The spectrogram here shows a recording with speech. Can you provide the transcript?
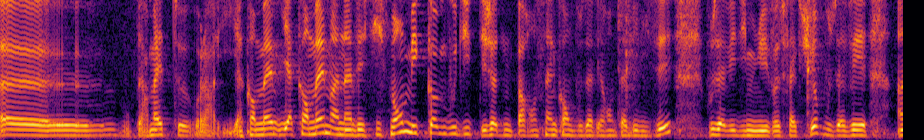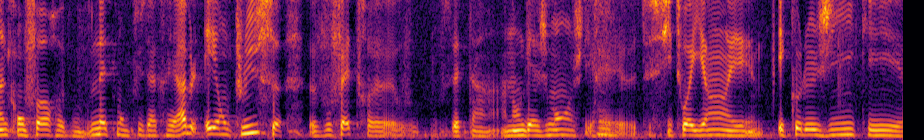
euh, vous permettent, euh, voilà, il y, a quand même, il y a quand même un investissement, mais comme vous dites, déjà d'une part en 5 ans, vous avez rentabilisé, vous avez diminué votre facture, vous avez un confort nettement plus agréable, et en plus, vous faites, euh, vous êtes un, engagement, je dirais, de citoyen et écologique et,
